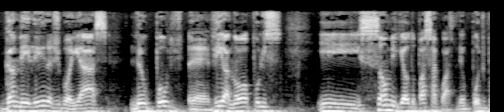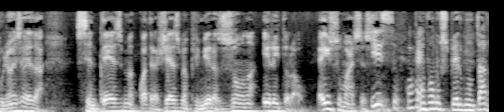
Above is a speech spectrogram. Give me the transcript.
Gameleira de Goiás, Leopoldo, eh, Vianópolis, e São Miguel do Passa Quatro. Leopoldo de Bulhões é da centésima, quadragésima primeira zona eleitoral. É isso, Márcia? Isso, correto. Então vamos perguntar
